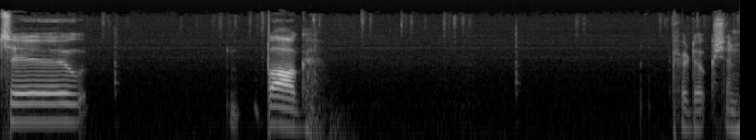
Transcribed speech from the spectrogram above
to bog. production.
